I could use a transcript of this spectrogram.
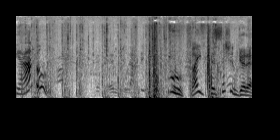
Kocher Tiran? Oh, Ooh, nice position, Gere.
